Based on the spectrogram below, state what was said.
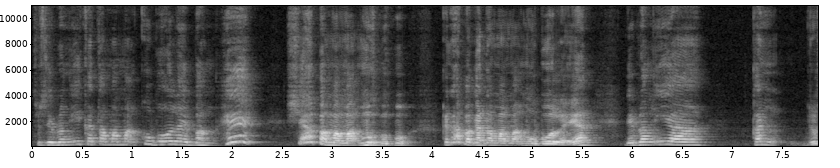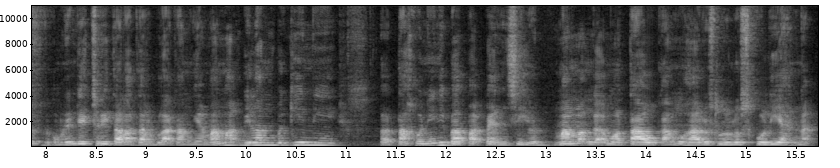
Terus dia bilang, iya kata mamaku boleh bang. Heh, siapa mamamu? Kenapa kata mamamu boleh ya? Dia bilang, iya. Kan terus kemudian dia cerita latar belakangnya. Mama bilang begini, e, tahun ini bapak pensiun. Mama nggak mau tahu kamu harus lulus kuliah nak.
